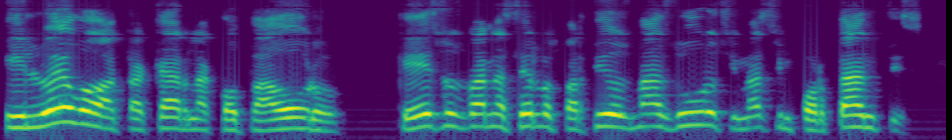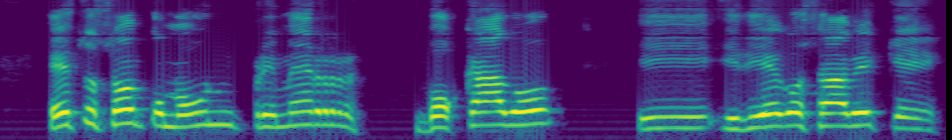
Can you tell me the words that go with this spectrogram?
y luego atacar la Copa Oro, que esos van a ser los partidos más duros y más importantes. Estos son como un primer bocado y, Diego sabe que,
